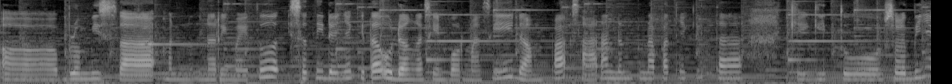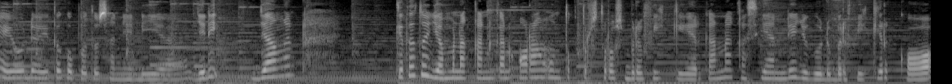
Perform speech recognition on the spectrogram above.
uh, belum bisa menerima itu setidaknya kita udah ngasih informasi dampak saran dan pendapatnya kita. Kayak gitu. Selebihnya ya udah itu keputusannya dia. Jadi jangan kita tuh jangan menekankan orang untuk terus-terus berpikir karena kasihan dia juga udah berpikir kok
